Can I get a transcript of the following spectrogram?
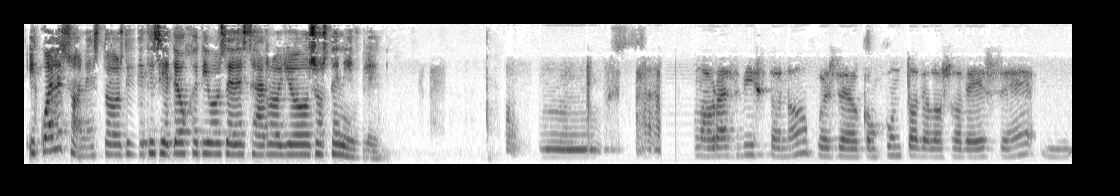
¿Y cuáles son estos 17 Objetivos de Desarrollo Sostenible? Mm, como habrás visto, ¿no? Pues el conjunto de los ODS mm,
